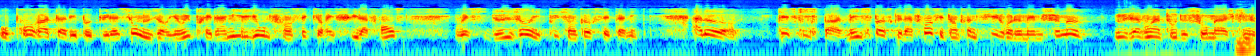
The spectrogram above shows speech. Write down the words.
au prorata des populations, nous aurions eu près d'un million de Français qui auraient fui la France voici deux ans et plus encore cette année. Alors, qu'est-ce qui se passe? Mais il se passe que la France est en train de suivre le même chemin. Nous avons un taux de chômage qui ne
